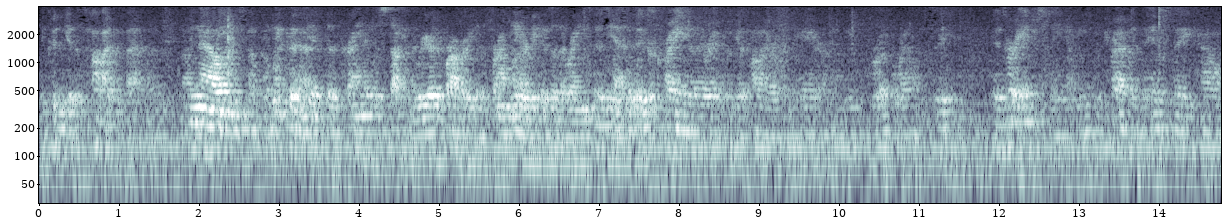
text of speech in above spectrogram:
They couldn't get as high with that one. Not No, maybe something we like couldn't that. get the crane, it was stuck in the rear of the property to the front here because of the rains that This we was had. a bigger crane, and they were able to get higher in the air, and we drove around the city. It was very interesting, I mean, you're traveling the interstate, how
